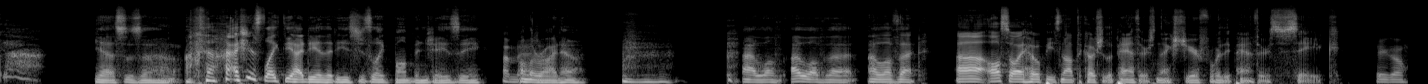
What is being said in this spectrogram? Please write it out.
God. Yeah, this is uh, I just like the idea that he's just like bumping Jay Z on the ride home. I love I love that. I love that. Uh, also, I hope he's not the coach of the Panthers next year for the Panthers' sake. there you go.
